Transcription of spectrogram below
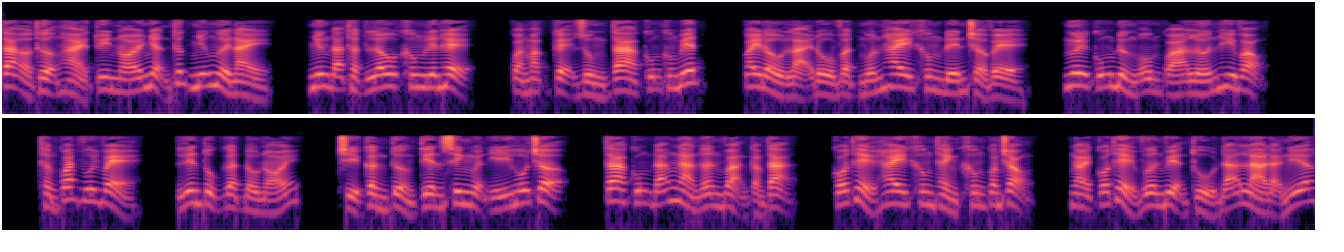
Ta ở Thượng Hải tuy nói nhận thức những người này, nhưng đã thật lâu không liên hệ, quản mặc kệ dùng ta cũng không biết, quay đầu lại đồ vật muốn hay không đến trở về, ngươi cũng đừng ôm quá lớn hy vọng. Thẩm quát vui vẻ, liên tục gật đầu nói, chỉ cần tưởng tiên sinh nguyện ý hỗ trợ, ta cũng đã ngàn ân vạn cảm tạ, có thể hay không thành không quan trọng, ngài có thể vươn viện thủ đã là đại nghĩa.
